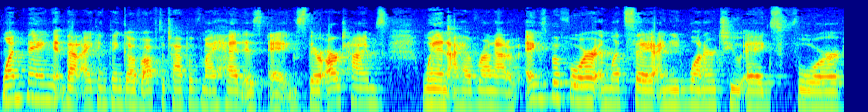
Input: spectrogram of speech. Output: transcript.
One thing that I can think of off the top of my head is eggs. There are times when I have run out of eggs before and let's say I need one or two eggs for,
